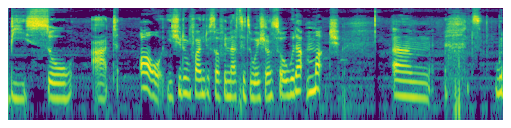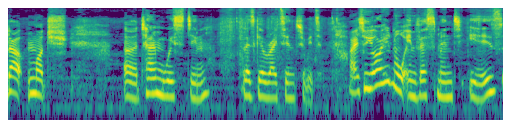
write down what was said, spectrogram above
be so at all, you shouldn't find yourself in that situation. So without much, um, without much uh, time wasting, let's get right into it. All right, so you already know what investment is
